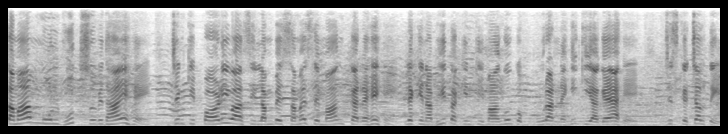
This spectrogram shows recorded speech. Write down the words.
तमाम मूलभूत सुविधाएँ हैं, जिनकी पौड़ी वासी लंबे समय से मांग कर रहे हैं, लेकिन अभी तक इनकी मांगों को पूरा नहीं किया गया है, जिसके चलते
